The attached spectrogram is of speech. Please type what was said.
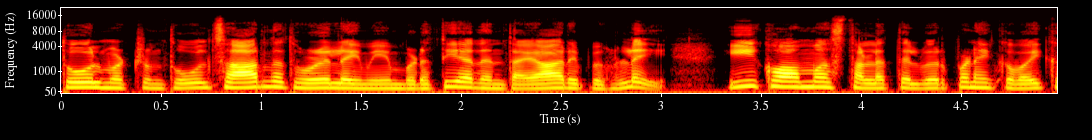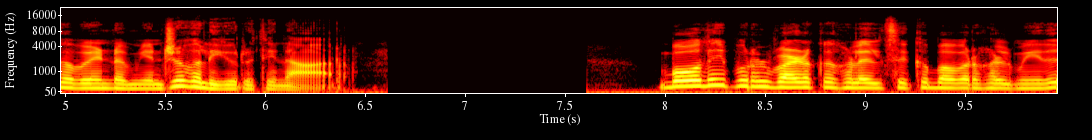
தோல் மற்றும் தோல் சார்ந்த தொழிலை மேம்படுத்தி அதன் தயாரிப்புகளை இ காமர்ஸ் தளத்தில் விற்பனைக்கு வைக்க வேண்டும் என்று வலியுறுத்தினார். போதைப்பொருள் வழக்குகளில் சிக்குபவர்கள் மீது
